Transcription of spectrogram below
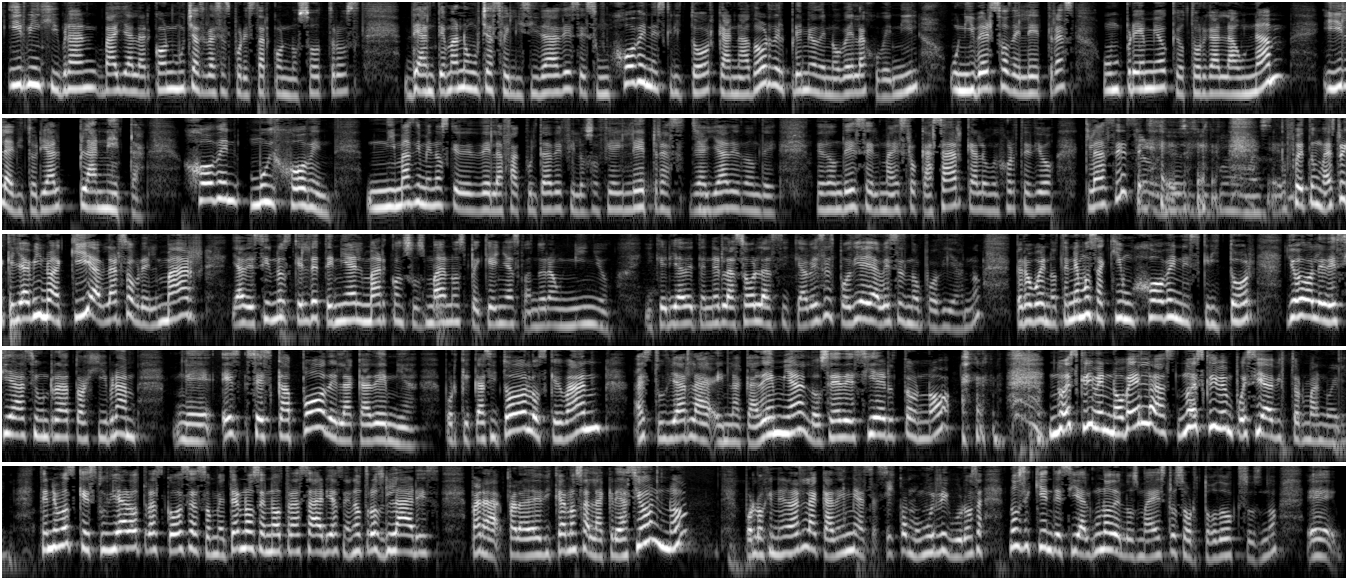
Irving Gibran, vaya Alarcón, muchas gracias por estar con nosotros. De antemano, muchas felicidades. Es un joven escritor, ganador del premio de novela juvenil Universo de Letras, un premio que otorga la UNAM y la editorial Planeta. Joven, muy joven, ni más ni menos que de la Facultad de Filosofía y Letras, de allá de donde, de donde es el maestro Casar, que a lo mejor te dio clases. fue, fue tu maestro y que ya vino aquí a hablar sobre el mar y a decirnos que él detenía el mar con sus manos pequeñas cuando era un niño y quería detener las olas y que a veces podía y a veces no podía, ¿no? Pero bueno, tenemos aquí un joven escritor. Yo le decía hace un rato a Gibran, eh, se escapó de la academia, porque casi todos los que van a estudiar la, en la academia, lo sé de cierto, ¿no? no escriben novelas, no escriben poesía, Víctor Manuel. Tenemos que estudiar otras cosas o meternos en otras áreas, en otros lares, para, para dedicarnos a la creación, ¿no? Por lo general la academia es así como muy rigurosa. No sé quién decía, alguno de los maestros ortodoxos, ¿no? Eh,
